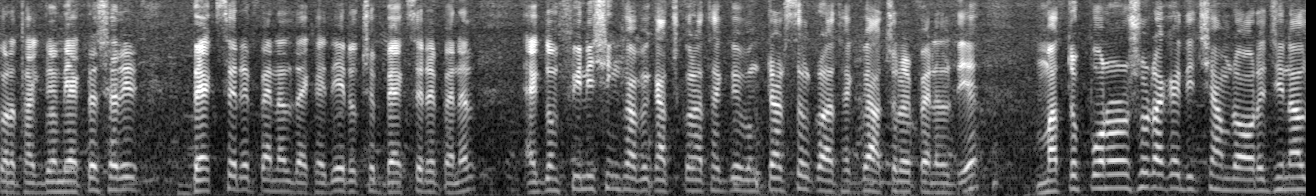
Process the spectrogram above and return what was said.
করা থাকবে। আমি একটা শাড়ির ব্যাক সাইডের প্যানেল দেখাই দিই, এটা হচ্ছে ব্যাক সাইডের প্যানেল একদম ফিনিশিংভাবে কাজ করা থাকবে এবং টার্সেল করা থাকবে আঁচলের প্যানেল দিয়ে। মাত্র পনেরোশো টাকায় দিচ্ছি আমরা অরিজিনাল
